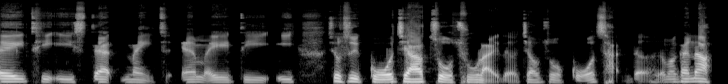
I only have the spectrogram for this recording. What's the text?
A T E state made M A D E 就是国家做出来的，叫做国产的，有没有看到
